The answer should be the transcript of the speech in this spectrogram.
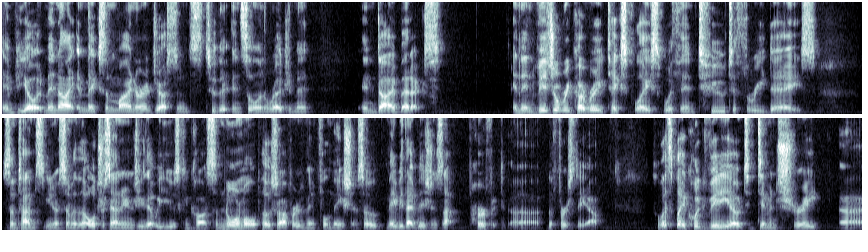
NPO at midnight and make some minor adjustments to the insulin regimen in diabetics. And then visual recovery takes place within two to three days. Sometimes, you know, some of the ultrasound energy that we use can cause some normal postoperative inflammation. So maybe that vision is not perfect uh, the first day out. So let's play a quick video to demonstrate uh,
